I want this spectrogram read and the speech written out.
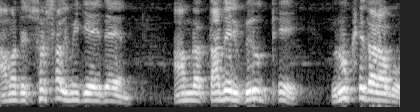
আমাদের সোশ্যাল মিডিয়ায় দেন। আমরা তাদের বিরুদ্ধে রুখে দাঁড়াবো।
